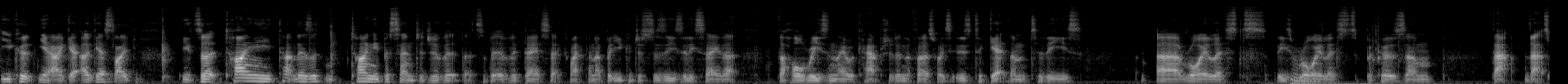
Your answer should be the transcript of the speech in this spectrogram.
you could yeah i guess, I guess like it's a tiny ti- there's a tiny percentage of it that's a bit of a deus ex machina but you could just as easily say that the whole reason they were captured in the first place is to get them to these uh, royalists these royalists because um that that's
